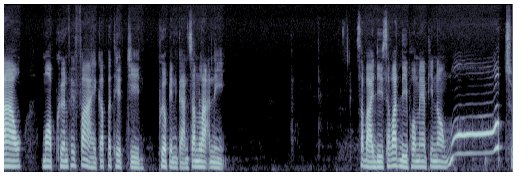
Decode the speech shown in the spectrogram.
ลาว มอบเขื่อนไฟฟ้าให้กับประเทศจีน เพื่อเป็นการชำระหนี้สบายดีสวัสดีพ่อแม่พี่น้องมดสุ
